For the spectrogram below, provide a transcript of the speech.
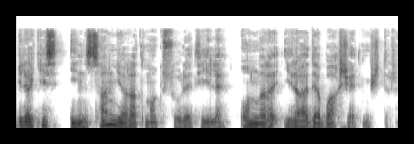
bilakis insan yaratmak suretiyle onlara irade bahşetmiştir.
